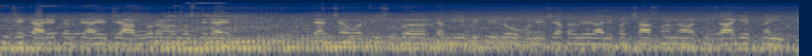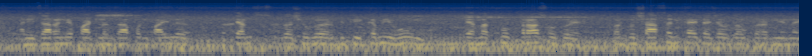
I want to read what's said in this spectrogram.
की जे कार्यकर्ते आहेत जे आंदोलनाला बसलेले आहेत त्यांच्यावरती शुगर कमी बी पी लो होण्याची आता वेळ आली पण शासनावरती जाग येत नाही. आणि जारंगे पाटलांचं आपण पाहिलं तर त्यांचंसुद्धा शुगर बी पी कमी होऊन त्यांना खूप त्रास होतो आहे परंतु शासन काय त्याच्यावर लवकरात निर्णय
